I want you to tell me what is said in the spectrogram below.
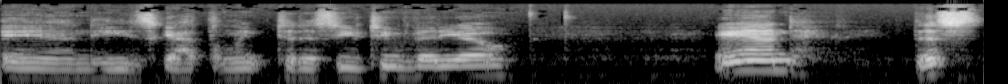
and he's got the link to this YouTube video. And this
